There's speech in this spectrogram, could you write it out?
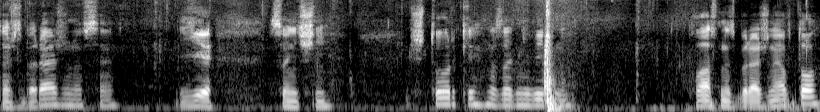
Теж збережено все. Є сонячні шторки на задні вікна. Класне збережене авто.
